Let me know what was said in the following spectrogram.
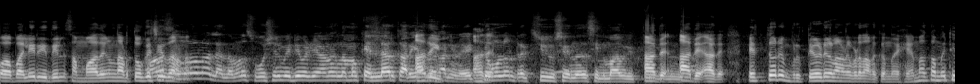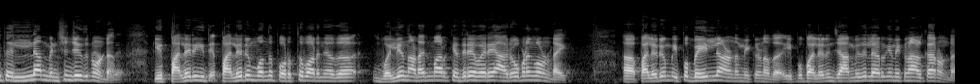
പ- വലിയ രീതിയിൽ സംവാദങ്ങൾ നടത്തുകയൊക്കെ ചെയ്തതാണ്. നമ്മൾ സോഷ്യൽ മീഡിയ വഴിയാണ് നമുക്ക് എല്ലാവർക്കും അറിയാം ഏറ്റവും ഡ്രഗ്സ് യൂസ് ചെയ്യുന്നത് സിനിമ അതെ അതെ അതെ. എത്രയും വൃത്തികേടുകളാണ് ഇവിടെ നടക്കുന്നത്. ഹേമ കമ്മിറ്റി ഇതെല്ലാം മെൻഷൻ ചെയ്തിട്ടുണ്ട്. ഈ പല രീതി പലരും വന്ന് പുറത്തു പറഞ്ഞത് വലിയ നടന്മാർക്കെതിരെ വരെ ആരോപണങ്ങളുണ്ടായി. പലരും ഇപ്പോൾ ബെയിലിലാണ് നിൽക്കുന്നത്. ഇപ്പോൾ പലരും ജാമ്യത്തിൽ ഇറങ്ങി നിൽക്കുന്ന ആൾക്കാരുണ്ട്.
